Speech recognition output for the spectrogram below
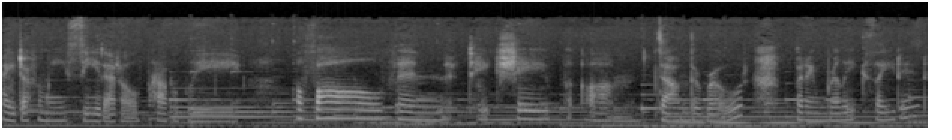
I definitely see that it'll probably evolve and take shape um, down the road. But I'm really excited.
